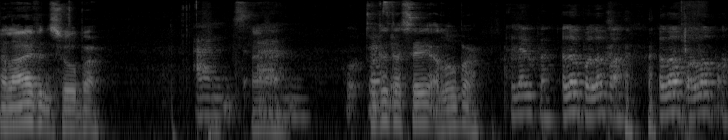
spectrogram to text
Alive and sober. And um, Uh, what What did I say? A lober. A lobber. A lobber lobber. A lobber lobber.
